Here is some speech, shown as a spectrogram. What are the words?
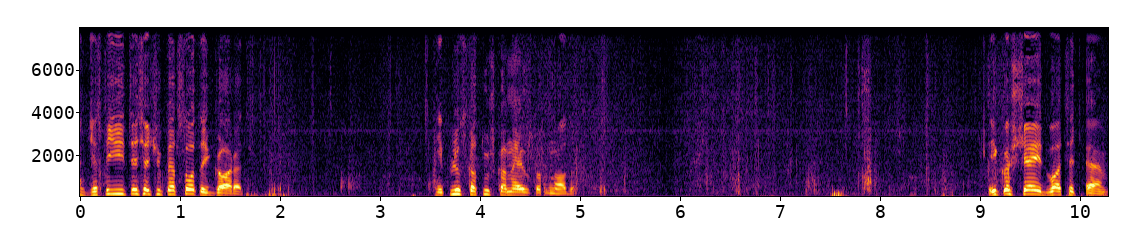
GTI 1500 Гарет. І плюс катушка Nail Tornado. І Кощей 20М.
